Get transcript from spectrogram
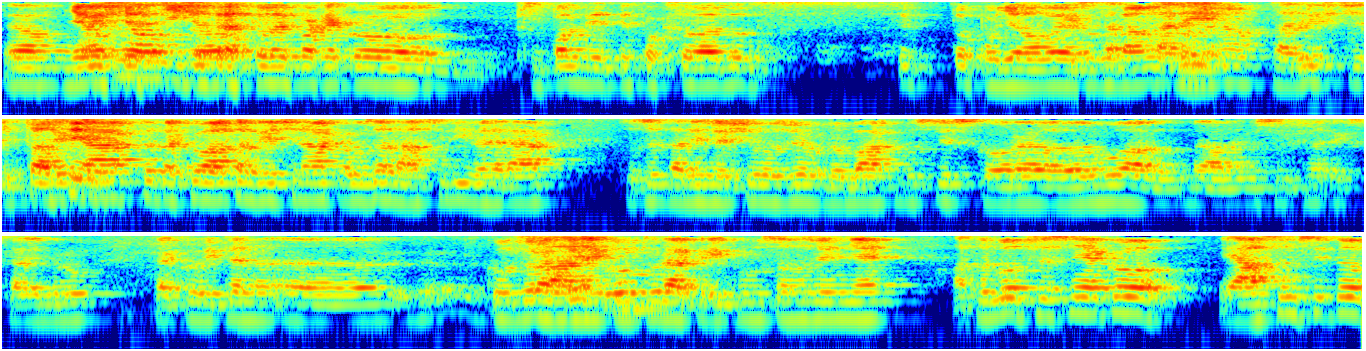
Jo, měli štěstí, jo, že trefili fakt jako případ, kdy ty Foxové to si to podělali jako Ta- totálně tady, tady v Č- To asi- Čechách to taková ta většiná kauza násilí ve hrách, co se tady řešilo, že v dobách prostě score levelu a já nevím, jestli už na Excalibru, takový ten uh, Kultura článek, creepů? kultura creepů samozřejmě. A to bylo přesně jako, já jsem si to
